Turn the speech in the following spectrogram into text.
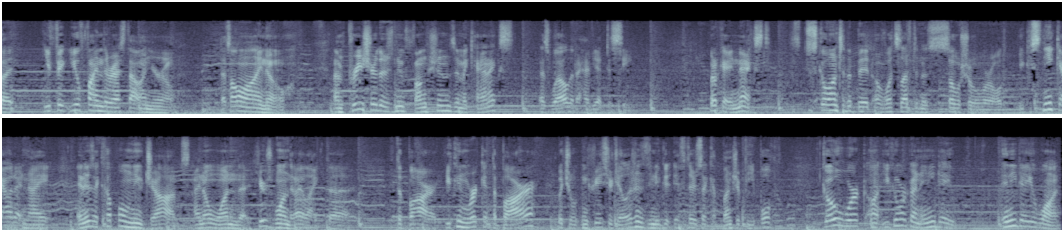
But you you'll find the rest out on your own. That's all I know. I'm pretty sure there's new functions and mechanics as well that I have yet to see. But okay, next, just go on to the bit of what's left in the social world. You can sneak out at night, and there's a couple new jobs. I know one that, here's one that I like, the, the bar. You can work at the bar, which will increase your diligence. And you could, if there's like a bunch of people, go work on. You can work on any day, any day you want.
